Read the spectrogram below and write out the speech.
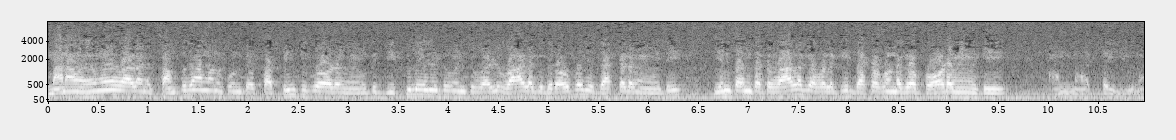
మనమేమో వాళ్ళని చంపుదామనుకుంటే తప్పించుకోవడం ఏమిటి? దిక్కులేనటువంటి వాళ్ళు వాళ్ళకి ద్రౌపది దక్కడం ఏమిటి? ఇంతంతటి వాళ్ళకి ఎవరికి దక్కకుండా పోవడం ఏమిటి? అన్నట్టు ఈయన.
